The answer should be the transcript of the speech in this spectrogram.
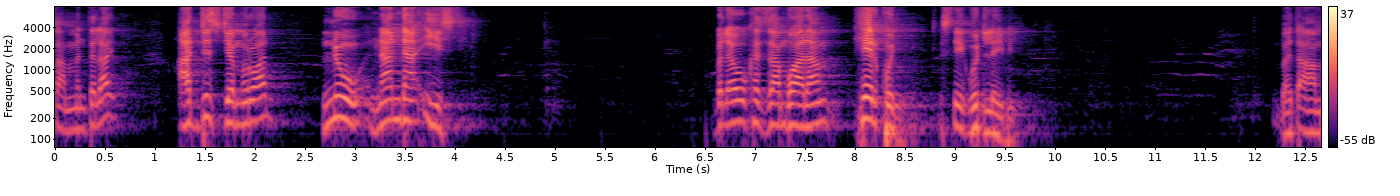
ሳምንት ላይ አዲስ ጀምሯል፣ ኑ ናና ኢስት ብለው ከዛም በኋላም ሄድኩኝ። እስቲ ጉድ ላይ ቢ በጣም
